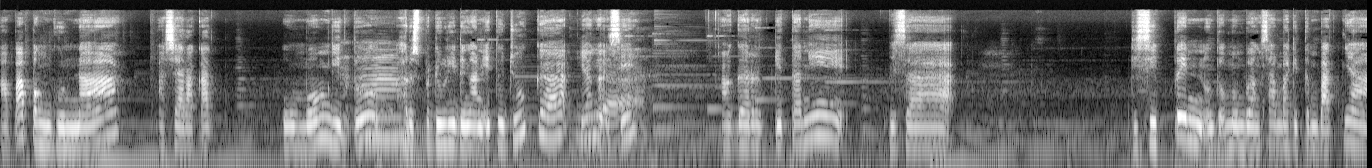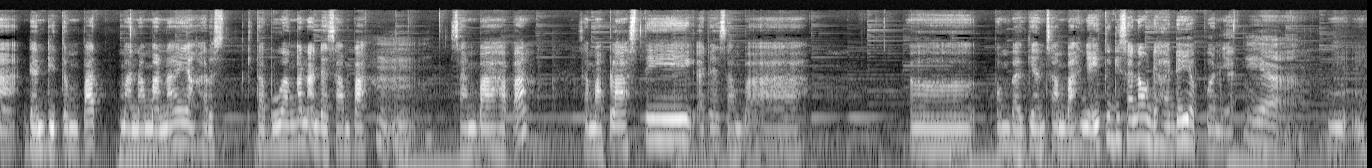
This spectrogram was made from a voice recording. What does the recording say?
apa pengguna masyarakat umum gitu Mm-mm. harus peduli dengan itu juga ya nggak Iya. sih agar kita nih bisa disiplin untuk membuang sampah di tempatnya dan di tempat mana-mana yang harus kita buang kan ada sampah Mm-mm. sampah apa sampah plastik ada sampah eh, pembagian sampahnya itu di sana udah ada ya puan ya iya Mm-mm.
